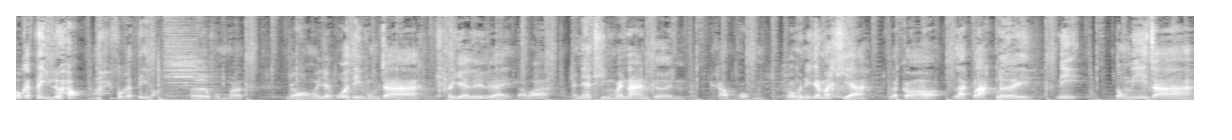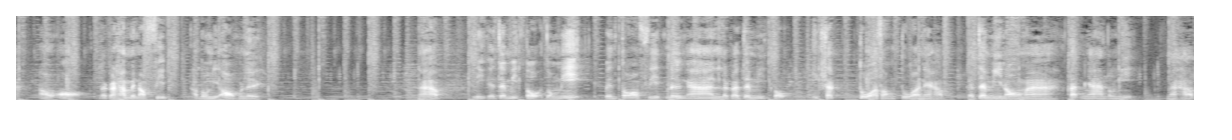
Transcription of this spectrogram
ปกติหรือเปล่าไม่ปกติหรอก เออ ผมว่าดองมาเยอะปกติผมจะเคลียร์เรื่อย ๆ แต่ว่าอันเนี้ยทิ้งไว้นานเกินครับ ผมก็วันนี้จะมาเคลียร์แล้วก็หลักๆเลย นี่ ตรงนี้จะเอาออกแล้วก็ทำเป็นออฟฟิศเอาตรงนี้ออกมาเลยนะครับ นี่ก็จะมีโต๊ะตรงนี้เป็นโต๊ะออฟฟิศหนึ่งอันแล้วก็จะมีโต๊ะอีกสักตัวสองตัวเนี่ยครับก็จะมีน้องมาตัดงานตรงนี้นะครับ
